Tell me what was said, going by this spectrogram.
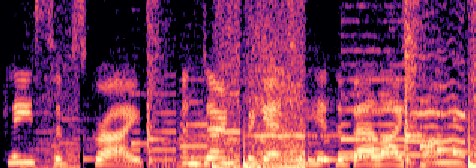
Please subscribe, and don't forget to hit the bell icon.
